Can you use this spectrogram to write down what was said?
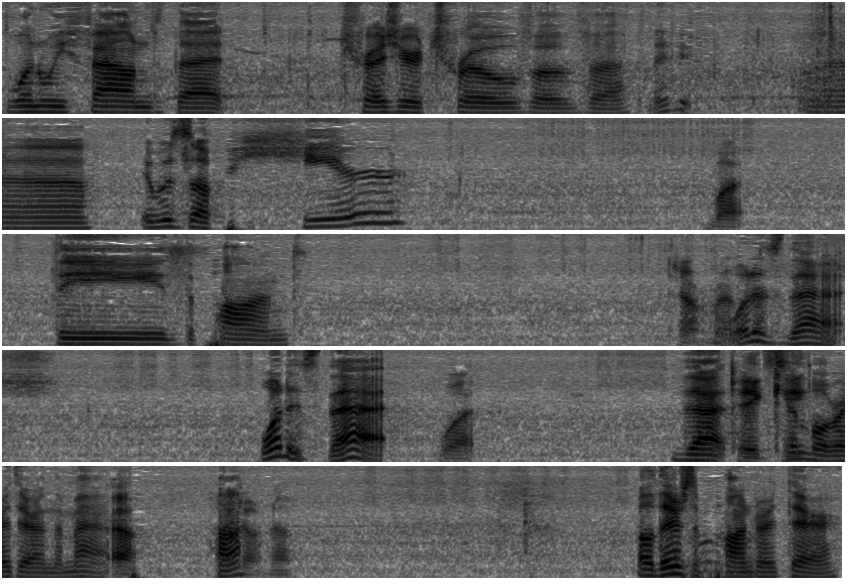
when we found that treasure trove of uh, maybe uh, it was up here. What? The the pond. I don't remember. What is that? What is that? What? That Pig king? symbol right there on the map. Oh, Huh? I don't know. Oh, there's a pond right there.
